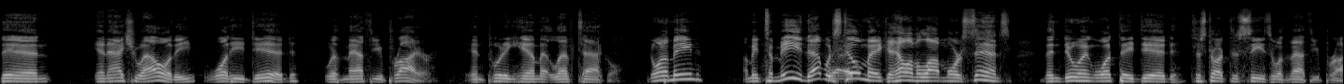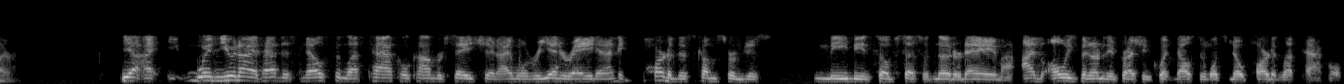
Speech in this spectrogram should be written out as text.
than, in actuality, what he did with Matthew Pryor in putting him at left tackle. You know what I mean? I mean, to me, that would right. still make a hell of a lot more sense than doing what they did to start the season with Matthew Pryor. Yeah, I, when you and I have had this Nelson left tackle conversation, I will reiterate, and I think part of this comes from just me being so obsessed with Notre Dame. I've always been under the impression Quenton Nelson wants no part in left tackle,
